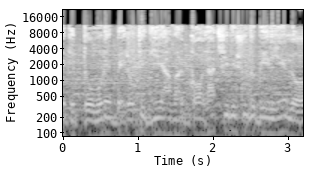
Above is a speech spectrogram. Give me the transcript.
থেকে দৌড়ে বেরোতে গিয়ে আমার গলা চিরে শুধু বেরিয়ে এলো।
